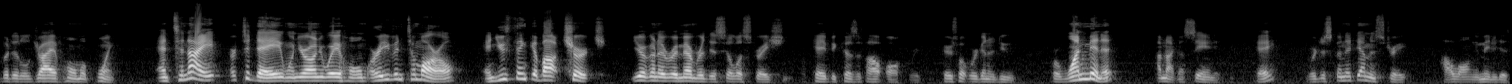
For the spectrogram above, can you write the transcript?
but it'll drive home a point. And tonight, or today, when you're on your way home, or even tomorrow, and you think about church, you're going to remember this illustration, okay, because of how awkward. Here's what we're going to do. For one minute, I'm not going to say anything, okay? We're just going to demonstrate how long a minute is.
